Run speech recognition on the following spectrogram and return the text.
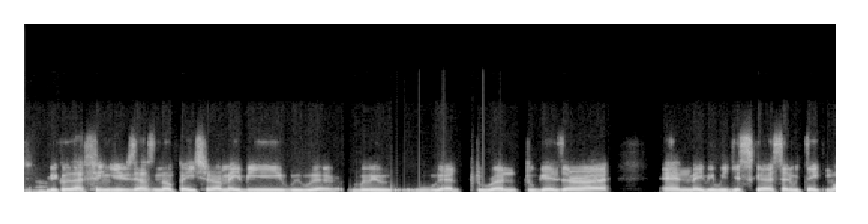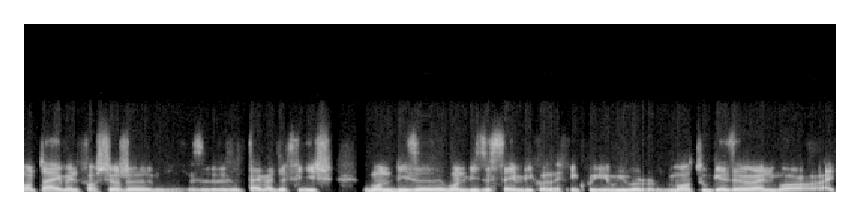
Yeah. Because I think if there's no pacer, maybe we were we we had to run together, uh, and maybe we discuss and we take more time. And for sure, the, the time at the finish won't be the won't be the same because I think we we were more together and more like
